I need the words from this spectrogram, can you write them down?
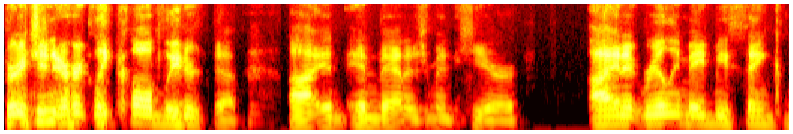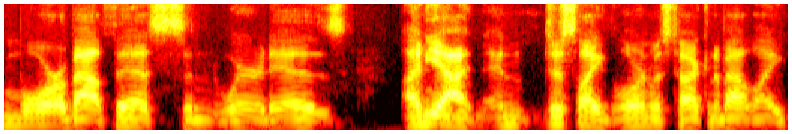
very generically called leadership uh, in in management here, uh, and it really made me think more about this and where it is and yeah, and just like Lauren was talking about, like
